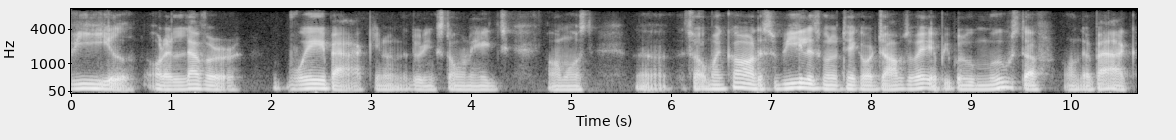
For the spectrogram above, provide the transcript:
wheel or a lever way back you know during stone age almost. Uh, so my god this wheel is going to take our jobs away. People who move stuff on their back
